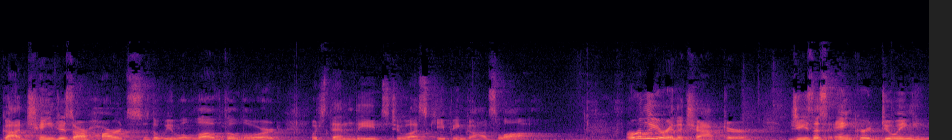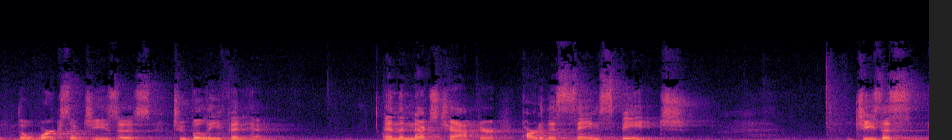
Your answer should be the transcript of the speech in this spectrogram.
God changes our hearts so that we will love the Lord, which then leads to us keeping God's law. Earlier in the chapter, Jesus anchored doing the works of Jesus to belief in him. And the next chapter, part of this same speech, Jesus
